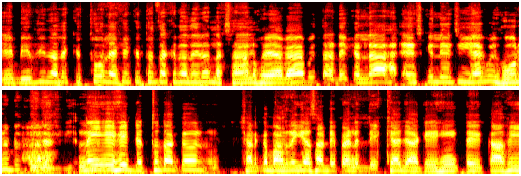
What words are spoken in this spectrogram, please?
ਇਹ ਵੀਰ ਜੀ ਨਾਲੇ ਕਿੱਥੋਂ ਲੈ ਕੇ ਕਿੱਥੋਂ ਤੱਕ ਦਾ ਜਿਹੜਾ ਨੁਕਸਾਨ ਹੋਇਆ ਵਾ ਵੀ ਤੁਹਾਡੇ ਕੱਲਾ ਇਸ ਕਿੱਲੇ 'ਚ ਹੀ ਹੈ ਕੋਈ ਹੋਰ ਵੀ ਵੀ ਹੈ ਨਹੀਂ ਇਹ ਜਿੱਥੋਂ ਤੱਕ ਸੜਕ ਬਣ ਰਹੀ ਆ ਸਾਡੇ ਪਿੰਡ ਦੇਖਿਆ ਜਾ ਕੇ ਅਸੀਂ ਤੇ ਕਾਫੀ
